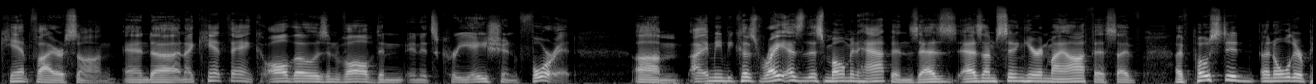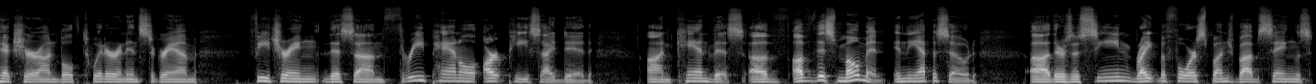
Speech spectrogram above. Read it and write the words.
campfire song and uh, and I can't thank all those involved in in its creation for it. Um, I mean, because right as this moment happens, as as I'm sitting here in my office, I've I've posted an older picture on both Twitter and Instagram featuring this um, three panel art piece I did on canvas of of this moment in the episode. Uh, there's a scene right before SpongeBob sings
